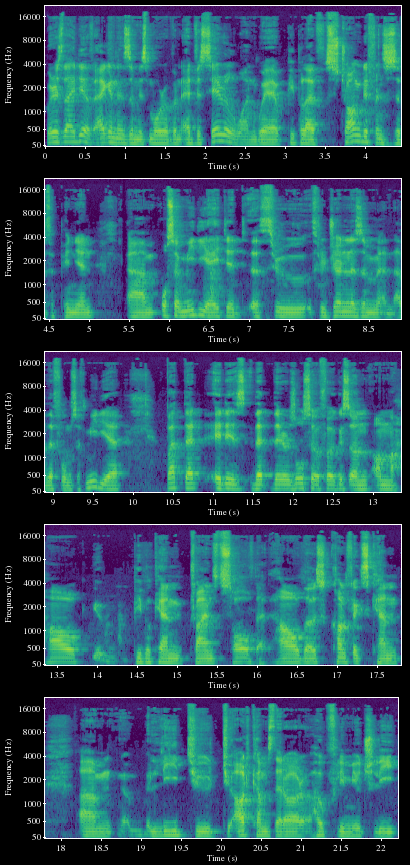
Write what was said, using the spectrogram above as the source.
Whereas the idea of agonism is more of an adversarial one, where people have strong differences of opinion um, also mediated uh, through through journalism and other forms of media, but that it is that there is also a focus on on how people can try and solve that, how those conflicts can um, lead to to outcomes that are hopefully mutually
